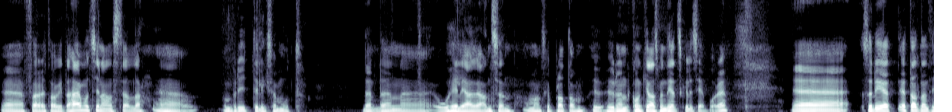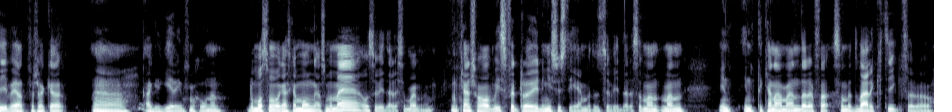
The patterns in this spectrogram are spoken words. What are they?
eh, företaget det här mot sina anställda. Eh, de bryter liksom mot den, den eh, oheliga alliansen, om man ska prata om hur, hur en konkurrensmyndighet skulle se på det. Eh, så det är ett, ett, alternativ är att försöka eh, aggregera informationen. Då måste man vara ganska många som är med och så vidare. Så man, man kanske har viss fördröjning i systemet och så vidare. Så man, man in, inte kan använda det för, som ett verktyg för att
